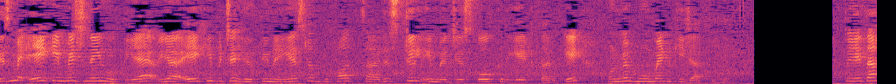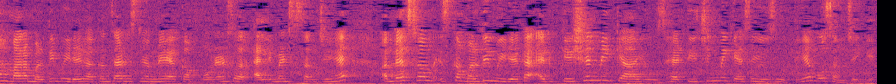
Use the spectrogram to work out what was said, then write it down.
इसमें एक इमेज नहीं होती है या एक ही पिक्चर हिलती नहीं है, इसमें बहुत सारे स्टिल इमेजेस को क्रिएट करके उनमें मूवमेंट की जाती है। तो ये था हमारा मल्टीमीडिया का कंसेप्ट जिसमें हमने कंपोनेंट्स और एलिमेंट्स समझे हैं। अब नेक्स्ट हम इसका मल्टीमीडिया का एजुकेशन में क्या यूज़ है टीचिंग में कैसे यूज़ होती है, वो समझेंगे।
